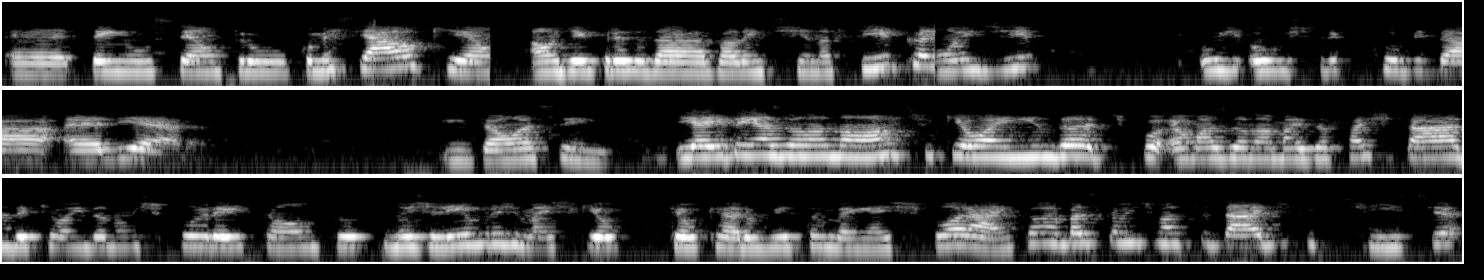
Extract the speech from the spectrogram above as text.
é, tem o centro comercial, que é onde a empresa da Valentina fica, onde o, o strip club da Ellie era. Então, assim, e aí tem a Zona Norte, que eu ainda, tipo, é uma zona mais afastada, que eu ainda não explorei tanto nos livros, mas que eu, que eu quero vir também a explorar. Então é basicamente uma cidade fictícia.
